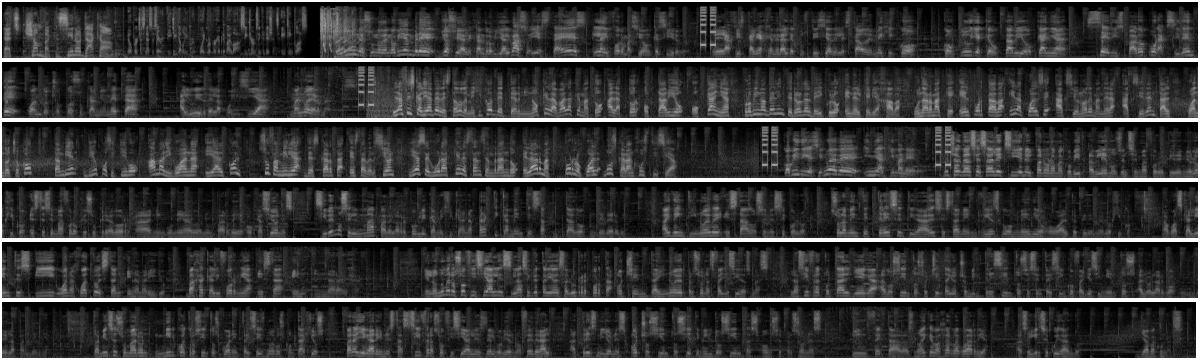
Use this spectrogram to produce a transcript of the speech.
That's chumbacasino.com. No purchase necessary. BGW. Void were prohibited by law. See terms and conditions. 18 plus. Lunes 1 de noviembre, yo soy Alejandro Villalbazo y esta es la información que sirve. La Fiscalía General de Justicia del Estado de México concluye que Octavio Ocaña se disparó por accidente cuando chocó su camioneta al huir de la policía Manuel Hernández. La Fiscalía del Estado de México determinó que la bala que mató al actor Octavio Ocaña provino del interior del vehículo en el que viajaba, un arma que él portaba y la cual se accionó de manera accidental cuando chocó. También dio positivo a marihuana y alcohol. Su familia descarta esta versión y asegura que le están sembrando el arma, por lo cual buscarán justicia. COVID-19, Iñaki Manero. Muchas gracias Alex y en el panorama COVID hablemos del semáforo epidemiológico, este semáforo que su creador ha ninguneado en un par de ocasiones. Si vemos el mapa de la República Mexicana prácticamente está pintado de verde. Hay 29 estados en este color. Solamente tres entidades están en riesgo medio o alto epidemiológico. Aguascalientes y Guanajuato están en amarillo. Baja California está en naranja. En los números oficiales, la Secretaría de Salud reporta 89 personas fallecidas más. La cifra total llega a 288.365 fallecimientos a lo largo de la pandemia. También se sumaron 1.446 nuevos contagios para llegar en estas cifras oficiales del gobierno federal a 3.807.211 personas infectadas. No hay que bajar la guardia, a seguirse cuidando y a vacunarse.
